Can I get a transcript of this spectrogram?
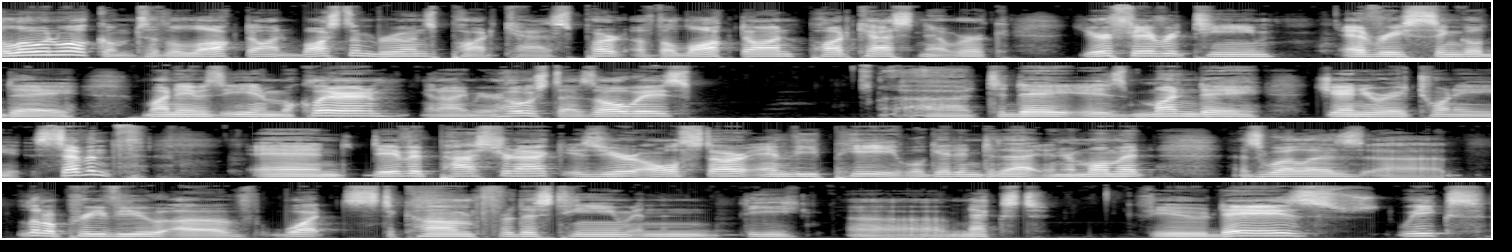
Hello and welcome to the Locked On Boston Bruins podcast, part of the Locked On Podcast Network, your favorite team every single day. My name is Ian McLaren, and I'm your host as always. Uh, today is Monday, January 27th, and David Pastrnak is your All Star MVP. We'll get into that in a moment, as well as a little preview of what's to come for this team in the uh, next few days, weeks,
